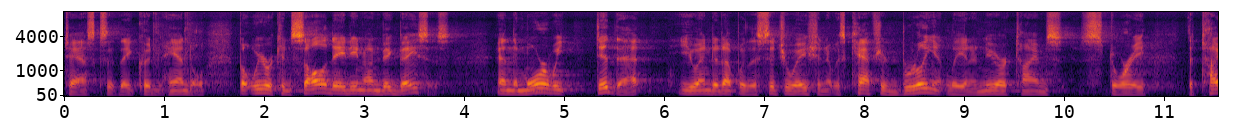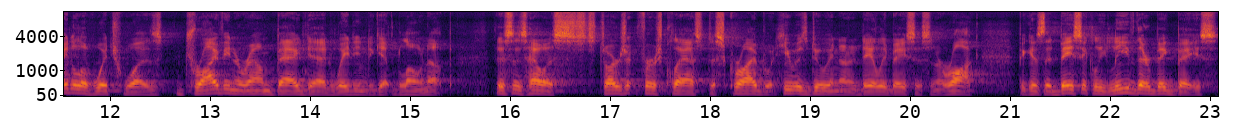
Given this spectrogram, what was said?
tasks that they couldn't handle. But we were consolidating on big bases. And the more we did that, you ended up with a situation that was captured brilliantly in a New York Times story, the title of which was Driving Around Baghdad Waiting to Get Blown Up. This is how a sergeant first class described what he was doing on a daily basis in Iraq, because they'd basically leave their big base,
